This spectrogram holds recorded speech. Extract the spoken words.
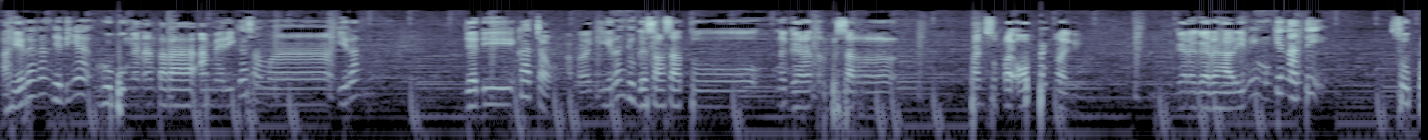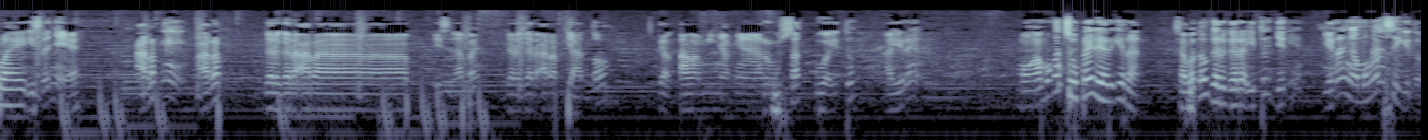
akhirnya kan jadinya hubungan antara Amerika sama Iran jadi kacau. Apalagi Iran juga salah satu negara terbesar supply OPEC lagi. Gara-gara hal ini mungkin nanti supply istilahnya ya Arab nih Arab gara-gara Arab istilah apa ya? gara-gara Arab jatuh talang minyaknya rusak dua itu akhirnya mau nggak mau kan supply dari Iran. Siapa tahu gara-gara itu jadi Iran nggak mau ngasih gitu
